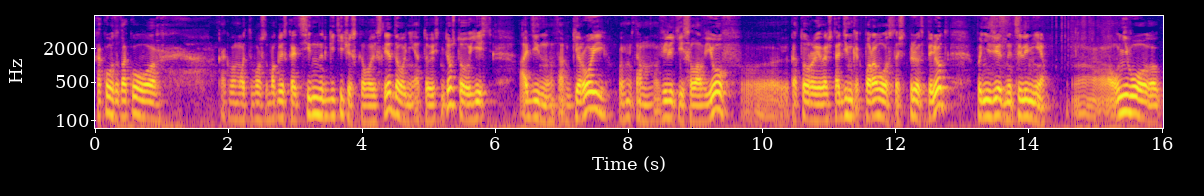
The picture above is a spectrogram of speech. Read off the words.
какого-то такого как вам это можно могли сказать, синергетического исследования, то есть не то, что есть один там, герой, там, великий Соловьев, э, который, значит, один как паровоз, значит, прет вперед по неизведанной целине. Э, у него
